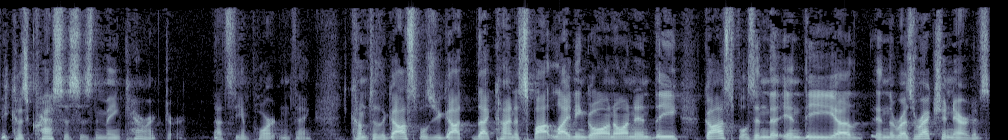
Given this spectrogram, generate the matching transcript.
because Crassus is the main character. That's the important thing. You come to the Gospels, you got that kind of spotlighting going on in the Gospels, in the, in the, uh, in the resurrection narratives.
